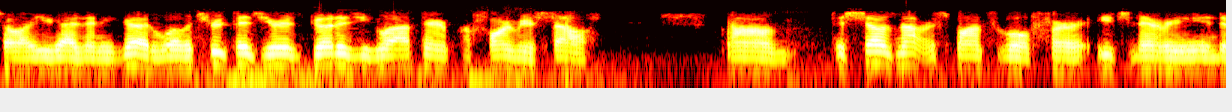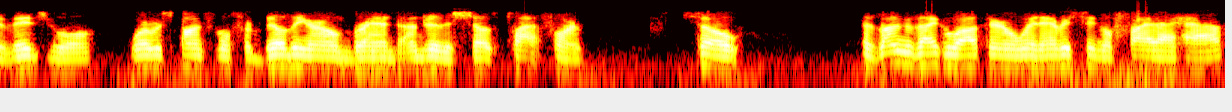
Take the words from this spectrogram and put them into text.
so are you guys any good? Well, the truth is, you're as good as you go out there and perform yourself. Um, the show's not responsible for each and every individual. We're responsible for building our own brand under the show's platform. So, as long as I go out there and win every single fight I have,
